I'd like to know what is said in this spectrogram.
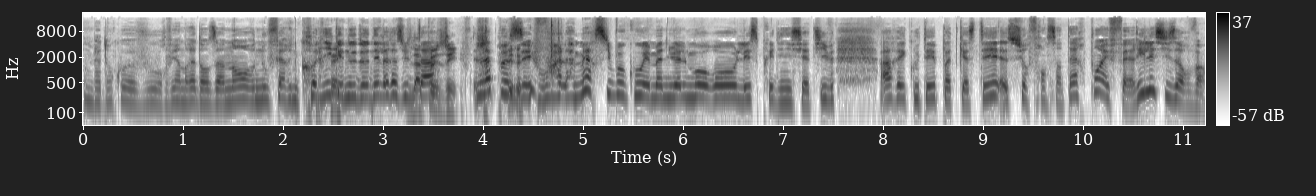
Bah donc euh, vous reviendrez dans un an nous faire une chronique et nous donner le résultat. La pesée. La pesée, voilà. Merci beaucoup Emmanuel Moreau, l'esprit d'initiative à réécouter, podcaster sur franceinter.fr. Il est 6h20.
